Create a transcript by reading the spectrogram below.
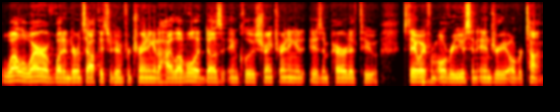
well aware of what endurance athletes are doing for training at a high level, it does include strength training. It is imperative to stay away from overuse and injury over time.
